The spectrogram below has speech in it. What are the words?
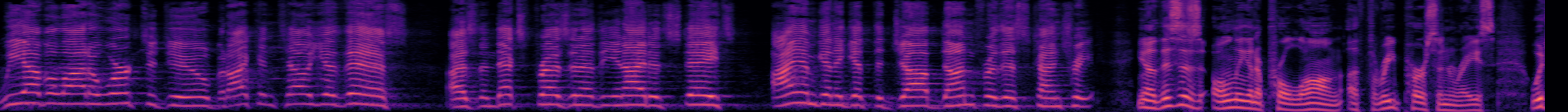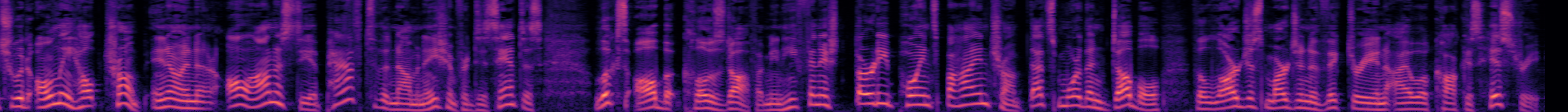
We have a lot of work to do, but I can tell you this as the next president of the United States, I am going to get the job done for this country you know, this is only going to prolong a three person race, which would only help Trump. You know, and in all honesty, a path to the nomination for DeSantis looks all but closed off. I mean, he finished 30 points behind Trump. That's more than double the largest margin of victory in Iowa caucus history.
